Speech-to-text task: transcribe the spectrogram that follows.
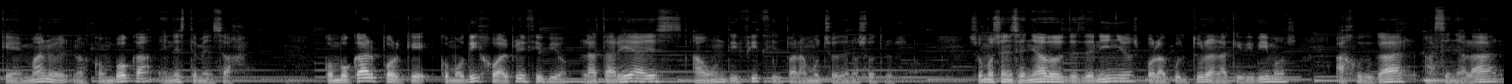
que Emmanuel nos convoca en este mensaje, Convocar porque, como dijo al principio, la tarea es aún difícil para muchos de nosotros. Somos enseñados desde niños por la cultura en la que vivimos a juzgar, a señalar,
